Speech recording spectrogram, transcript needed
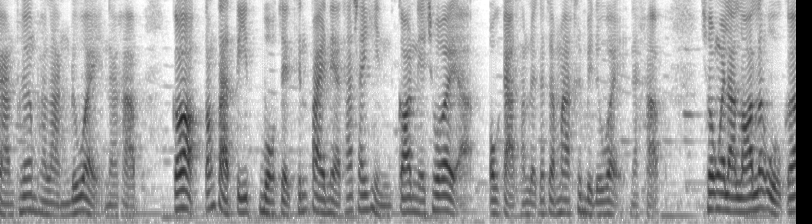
การเพิ่มพลังด้วยนะครับ ก็ตั้งแต่ตีบวก 7 ขึ้นไปเนี่ยถ้าใช้หินก้อนนี้ช่วยโอกาสสำเร็จก็จะมากขึ้นไปด้วยนะครับช่วงเวลาร้อนและอุก็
